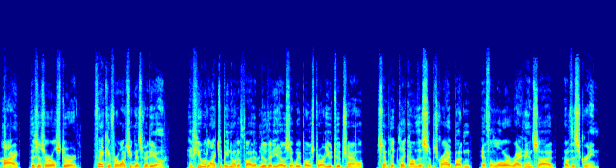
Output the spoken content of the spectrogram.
Hi, this is Earl Stewart. Thank you for watching this video. If you would like to be notified of new videos that we post to our YouTube channel, simply click on the subscribe button at the lower right hand side of the screen.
